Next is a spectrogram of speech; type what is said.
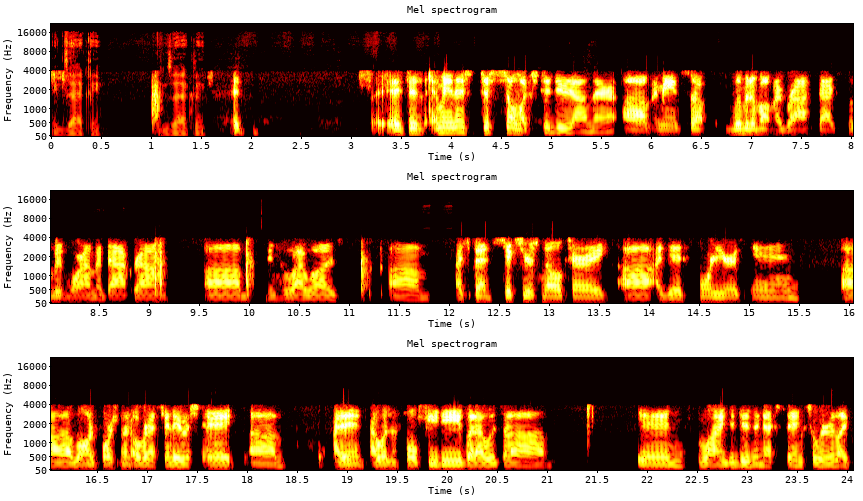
Exactly. Exactly. It, it's just I mean there's just so much to do down there. Um, I mean so a little bit about my backpack, a little bit more on my background um, and who I was. Um, I spent six years military. Uh, I did four years in uh, law enforcement over at San Diego State. Um, I didn't I wasn't full PD, but I was um, in line to do the next thing. So we were like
